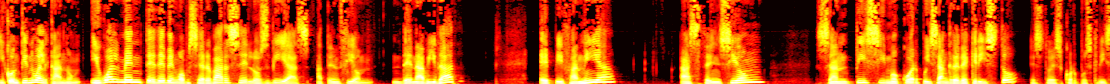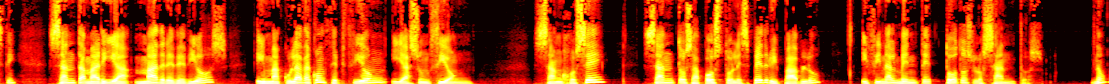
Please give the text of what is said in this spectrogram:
Y continúa el canon. Igualmente deben observarse los días, atención, de Navidad, Epifanía, Ascensión, Santísimo Cuerpo y Sangre de Cristo, esto es Corpus Christi, Santa María, Madre de Dios, Inmaculada Concepción y Asunción, San José, santos apóstoles Pedro y Pablo y finalmente todos los santos. ¿No?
